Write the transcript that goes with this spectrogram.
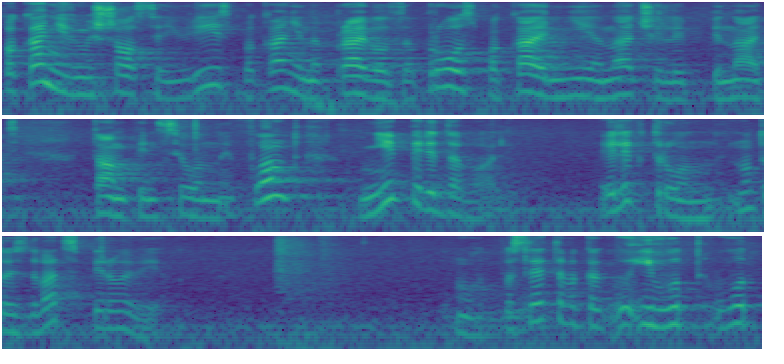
Пока не вмешался юрист, пока не направил запрос, пока не начали пинать там пенсионный фонд, не передавали. Электронный, ну, то есть 21 век. Вот. После этого, как бы, и вот, вот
